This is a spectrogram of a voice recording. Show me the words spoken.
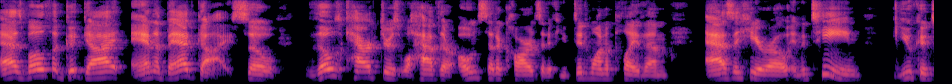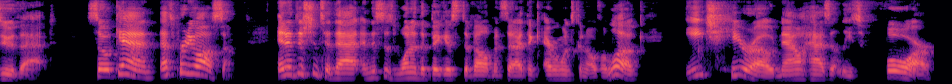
as both a good guy and a bad guy. So, those characters will have their own set of cards that if you did want to play them as a hero in a team, you could do that. So, again, that's pretty awesome. In addition to that, and this is one of the biggest developments that I think everyone's going to overlook, each hero now has at least four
